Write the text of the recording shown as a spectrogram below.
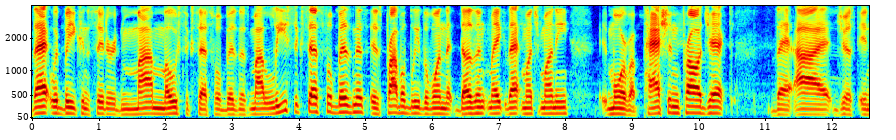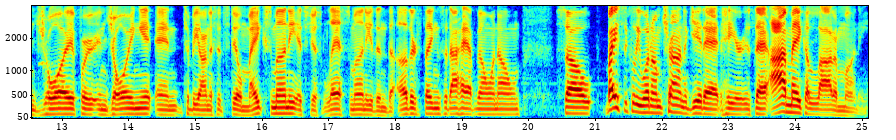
that would be considered my most successful business. My least successful business is probably the one that doesn't make that much money, more of a passion project that I just enjoy for enjoying it. And to be honest, it still makes money. It's just less money than the other things that I have going on. So basically, what I'm trying to get at here is that I make a lot of money.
